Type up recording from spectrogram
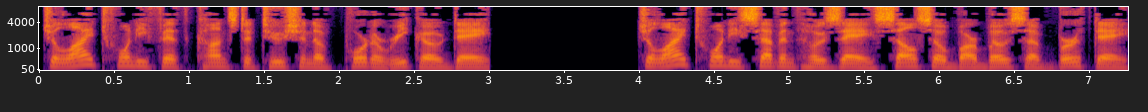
July 25 Constitution of Puerto Rico Day. July 27 José Celso Barbosa birthday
